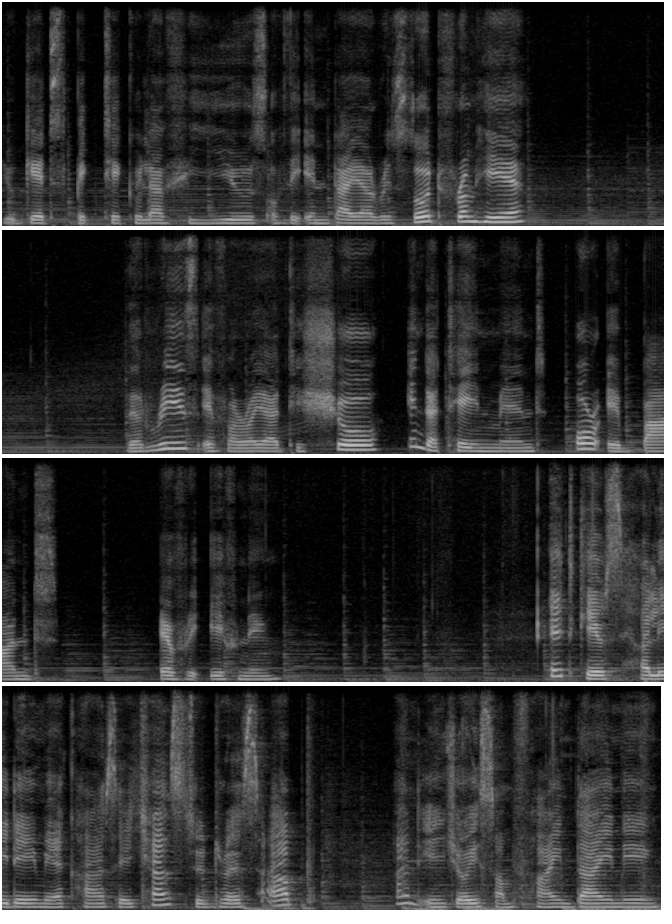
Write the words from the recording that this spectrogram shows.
You get spectacular views of the entire resort from here there is a variety show, entertainment, or a band every evening. It gives holidaymakers a chance to dress up and enjoy some fine dining.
